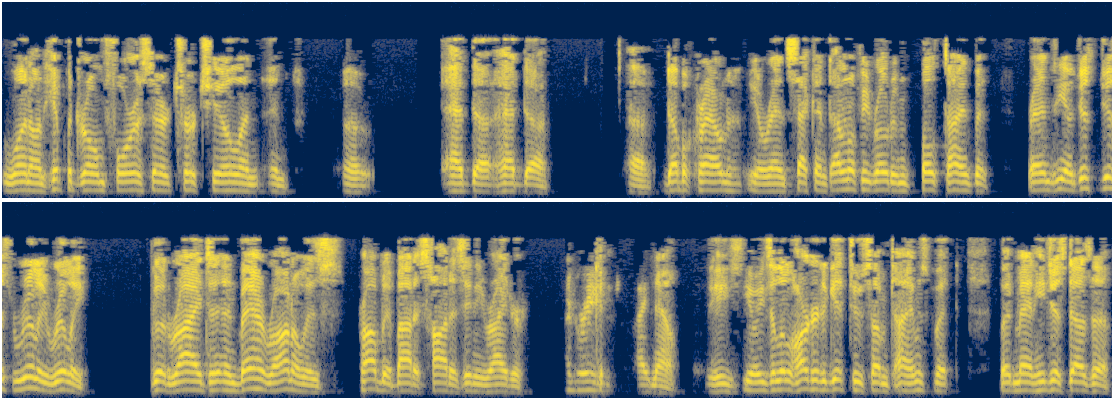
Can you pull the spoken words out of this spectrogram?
won on Hippodrome for us there at Churchill and, and, uh, had, uh, had, uh, uh, Double Crown, you know, ran second. I don't know if he rode him both times, but ran, you know, just, just really, really good rides. And Bejarano is probably about as hot as any rider. Agreed. Right now. He's, you know, he's a little harder to get to sometimes, but, but man, he just does a,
